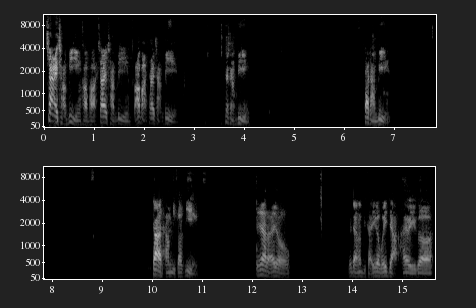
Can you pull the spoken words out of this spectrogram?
下一场必赢，好不好？下一场必赢，把把下一场必赢，下场必赢，下场必赢，下场比赛必赢。接下来有有两个比赛，一个维甲，还有一个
